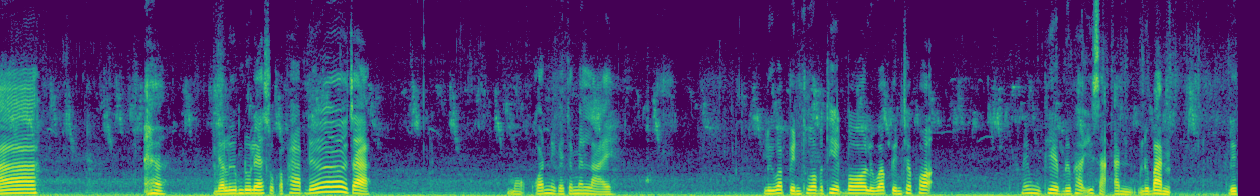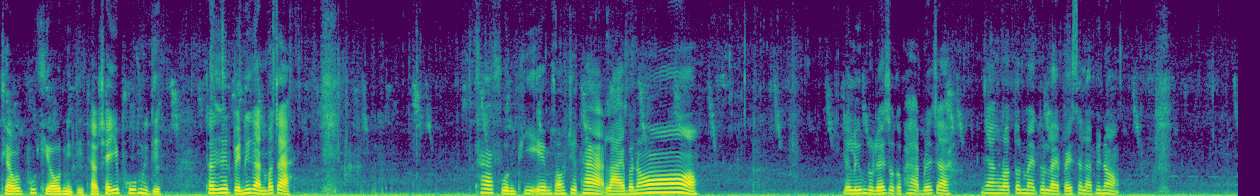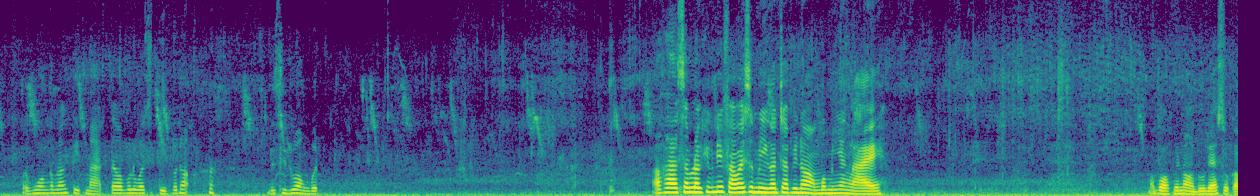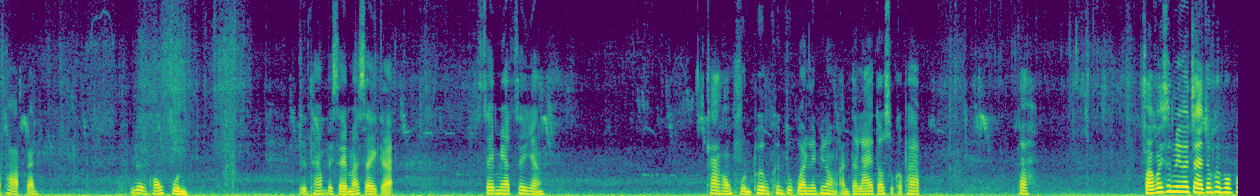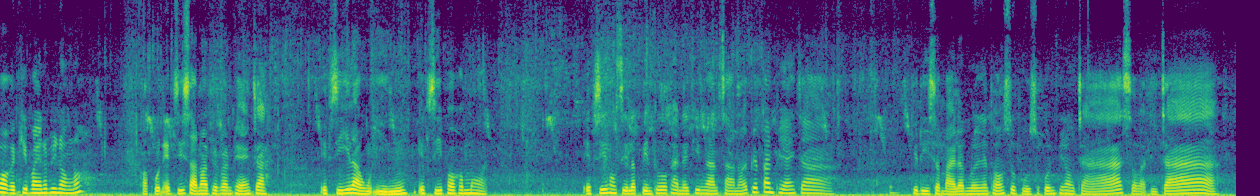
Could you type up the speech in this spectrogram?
อย่าลืมดูแลสุขภาพเด้อจ้าหมอกควันนี่ก็จะแม่นหลาย หรือว่าเป็นทั่วประเทศบ่หรือว่าเป็นเฉพาะในกรุงเทพหรือภาคอีสานหรือบ้านหรือแถวภูเขียวนี่ติแถวชัยภูมินี่ติทั้งอื่นเป็นคือกันบ่จ้าค่าฝุ่น PM 2.5 หลายบ่เนอ อย่าลืมดูแลสุขภาพด้วยจ้ะย่างรอต้นไม้ต้นไหลไปสลับพี่น้องบักม่วงกำลังติดหมาก แต่ว่าไม่รู้ว่าสิติดปะเนาะหรือสิร่วงเบิดเอาค่ะสำหรับคลิปนี้ฝากไว้สำนีก่อนจ้าพี่น้องบ่มีอย่างไรมาบอกพี่น้องดูแลสุขภาพกัน เรื่องของฝุ่นเดินทางไปใส่มาใส่กะ ใส่แมสใส่ยัง ค่าของฝุ่นเพิ่มขึ้นทุกวันเลยพี่น้องอันตรายต่อสุขภาพค่ะฝากไว้สำนีกระจายจ้องค่อยพอๆกันคลิปใหม่นะพี่น้องเนาะขอบคุณ FC สาวน้อยเพชรบ้านแพงจ้ะ FC เหล่าอิง FC พอขมอด FC ของศิลปินทั่วภายในทีมงานสาวน้อยเพชรบ้านแพงจ้าอยู่ดีสบายลำรวยเงินท้องสุขผูสุขคนพี่น้องจ้า สวัสดีจ้า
